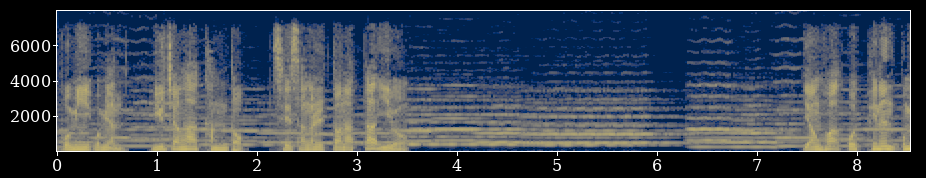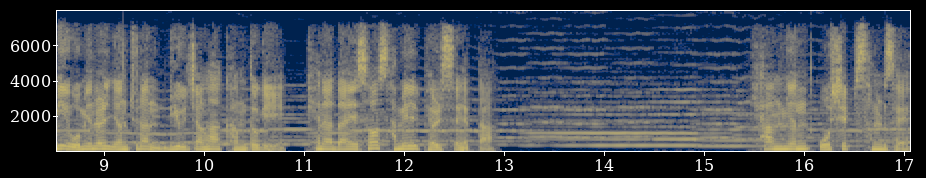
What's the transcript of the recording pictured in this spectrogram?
봄이 오면 류장하 감독 세상을 떠났다 이후 영화 꽃피는 봄이 오면을 연출한 류장하 감독이 캐나다에서 3일 별세했다. 향년 53세.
